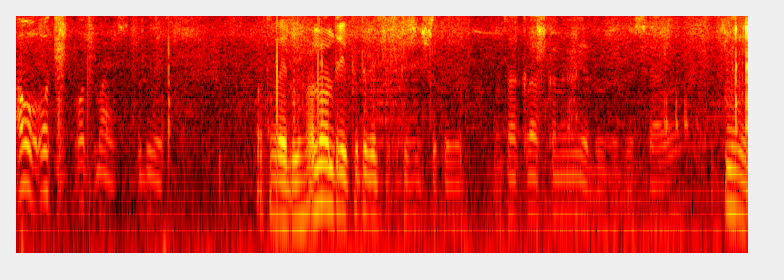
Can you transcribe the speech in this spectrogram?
А о, от, от маєш, подивись. От видно. А ну Андрій, подивися, скажи, що то є. Та краска не є дуже дешева. Ні.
